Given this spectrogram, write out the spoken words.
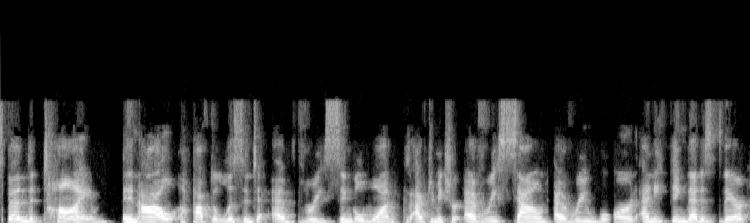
spend the time and I'll have to listen to every single one because I have to make sure every sound, every word, anything that is there,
